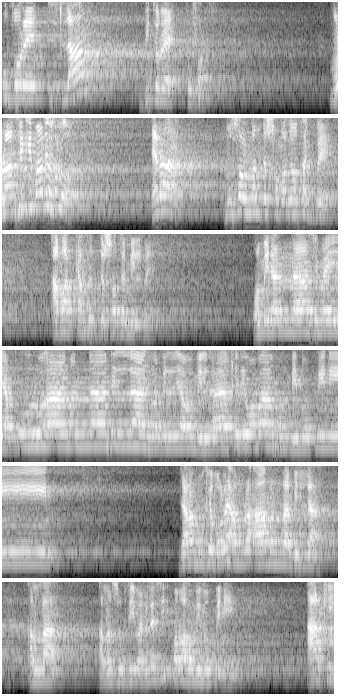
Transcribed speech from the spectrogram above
উপরে ইসলাম, ভিতরে কুফর। মোনাফিকি মানে হলো এরা মুসলমানদের সমাজেও থাকবে, আবার কাফেরদের সাথে মিলবে। ومن الناس من يقول آمنا بالله وباليوم الآخر وما هم بمؤمنين যারা মুখে বলে আমরা আমান্না বিল্লাহ আল্লাহ আল্লাহ সুরদি বানিয়েছি ওমা হুম বিমুমিনিন আর কি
